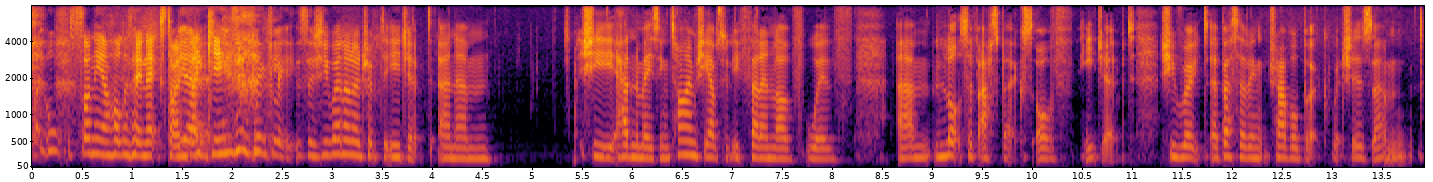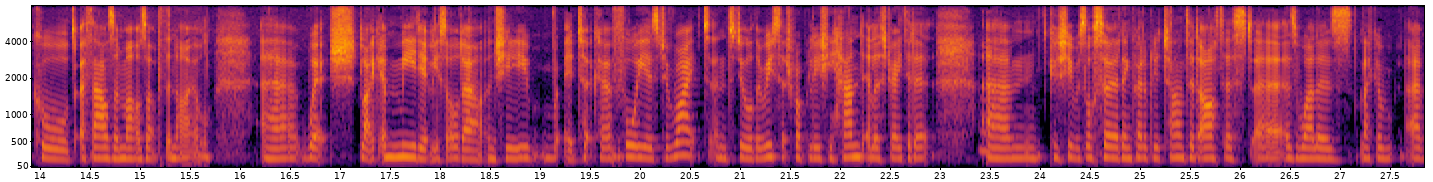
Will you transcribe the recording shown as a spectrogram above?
Like, oh, sunnier holiday next time, Yeah, thank you. exactly. So she went on a trip to Egypt and um, she had an amazing time. She absolutely fell in love with um, lots of aspects of Egypt. She wrote a best-selling travel book, which is um, called A Thousand Miles Up the Nile, uh, which like immediately sold out. And she it took her four years to write and to do all the research properly. She hand illustrated it because she was also an incredibly talented artist uh, as well as like a, a,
